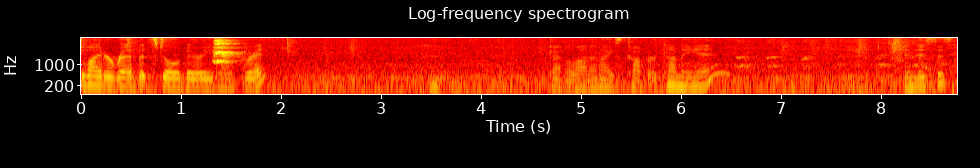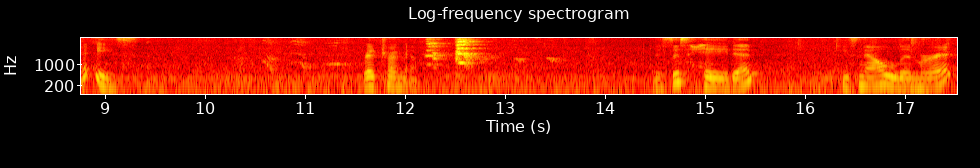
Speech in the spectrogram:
lighter red, but still a very dark red. Got a lot of nice copper coming in. And this is Hayes. Red tri-male. This is Hayden. He's now Limerick.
